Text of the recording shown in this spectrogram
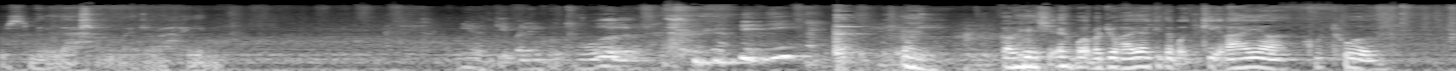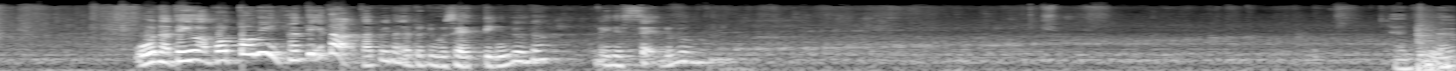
Bismillahirrahmanirrahim. Ni lagi paling kutua Kan? Kalau HF buat baju raya, kita buat kek raya. Couture. Oh, nak tengok potong ni. Cantik tak? Tapi nak kena tunggu setting dulu tu. Bila dia set dulu. Cantik lah.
